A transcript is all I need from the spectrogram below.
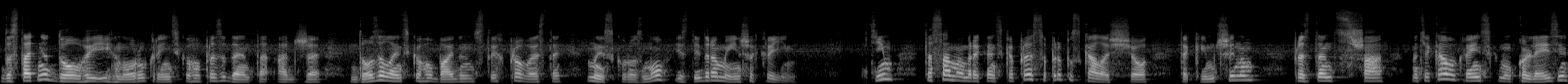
достатньо довгий ігнор українського президента, адже до Зеленського Байден встиг провести низку розмов із лідерами інших країн. Втім, та сама американська преса припускала, що таким чином президент США натякав українському колезі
